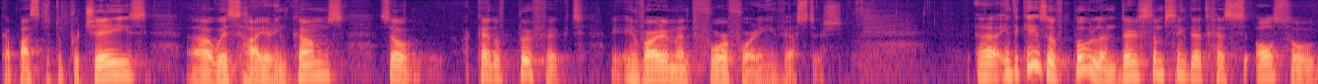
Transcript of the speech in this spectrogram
capacity to purchase, uh, with higher incomes. So, a kind of perfect environment for foreign investors. Uh, in the case of Poland, there is something that has also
